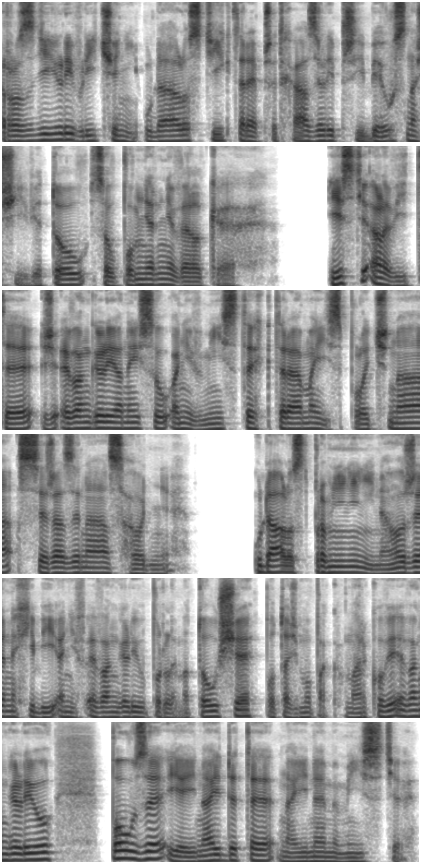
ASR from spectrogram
rozdíly v líčení událostí, které předcházely příběhu s naší větou, jsou poměrně velké. Jistě ale víte, že evangelia nejsou ani v místech, která mají společná, seřazená shodně. Událost proměnění nahoře nechybí ani v evangeliu podle Matouše, potažmo pak v Markově evangeliu, pouze jej najdete na jiném místě.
